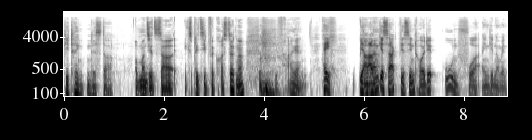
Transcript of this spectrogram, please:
die trinken das da. Ob man es jetzt da explizit verkostet, ne? Die Frage. Hey, wir aber, haben gesagt, wir sind heute unvoreingenommen.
